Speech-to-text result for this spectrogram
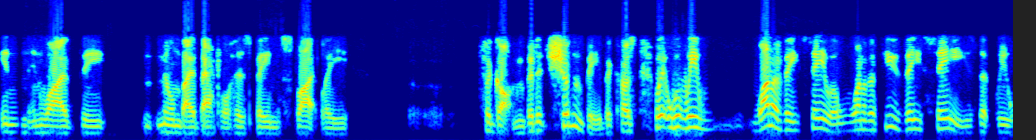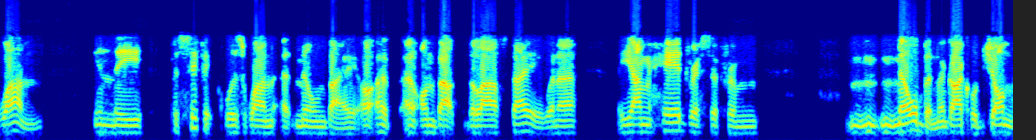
in in why the Milne Bay battle has been slightly forgotten, but it shouldn't be because we, we won a VC. Well, one of the few VCs that we won in the Pacific was one at Milne Bay uh, uh, on about the last day when a, a young hairdresser from Melbourne, a guy called John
